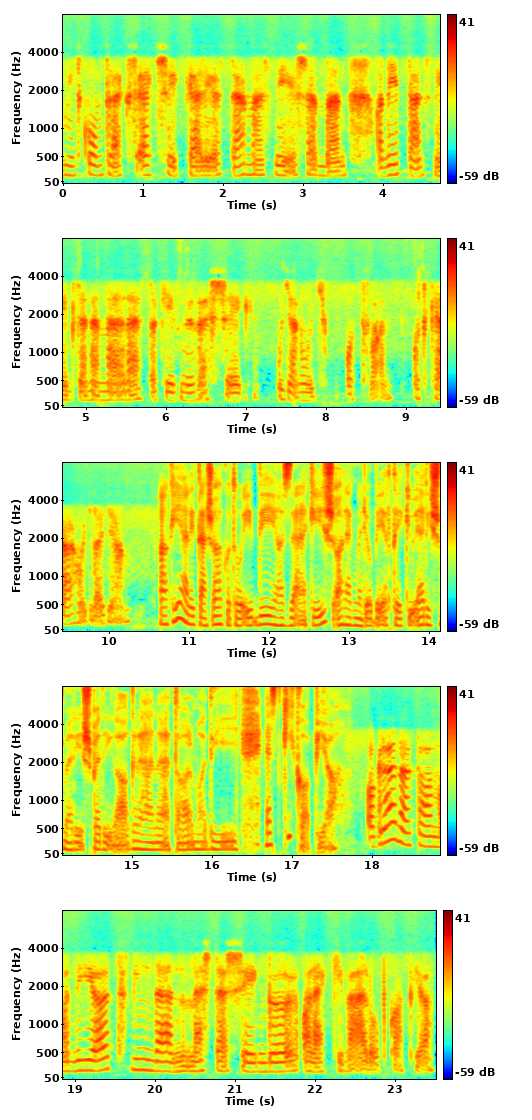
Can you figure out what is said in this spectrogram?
mint komplex egység kell értelmezni, és ebben a néptánc népzene mellett a kézművesség ugyanúgy ott van, ott kell, hogy legyen. A kiállítás alkotói díjazzák is, a legnagyobb értékű elismerés pedig a Gránátalma díj. Ezt ki kapja? A Gránátalma díjat minden mesterségből a legkiválóbb kapja.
